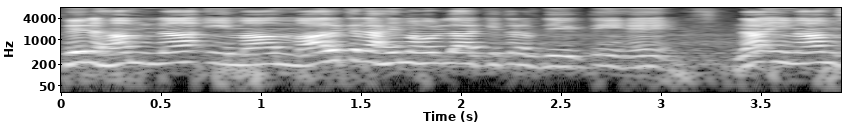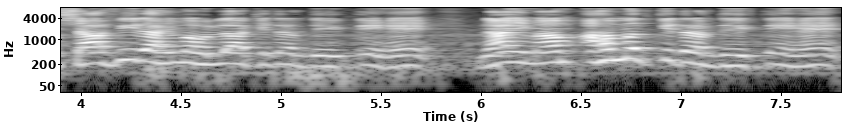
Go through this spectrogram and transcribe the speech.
پھر ہم نہ امام مالک رحمہ اللہ کی طرف دیکھتے ہیں، نہ امام شافی رحمہ اللہ کی طرف دیکھتے ہیں، نہ امام احمد کی طرف دیکھتے ہیں،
